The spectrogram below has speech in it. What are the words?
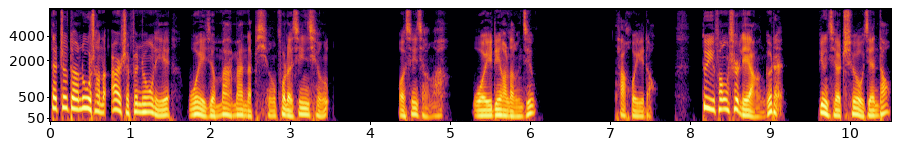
在这段路上的二十分钟里，我已经慢慢的平复了心情。我心想啊，我一定要冷静。他回忆道：“对方是两个人，并且持有尖刀，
